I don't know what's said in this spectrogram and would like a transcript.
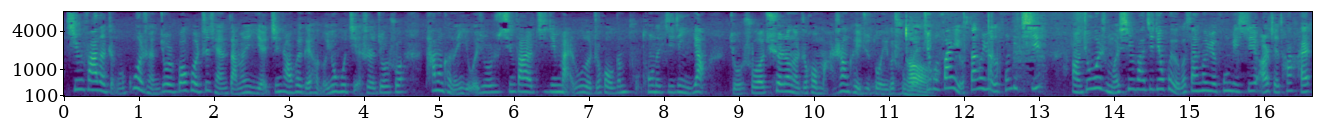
新发的整个过程，就是包括之前咱们也经常会给很多用户解释，就是说他们可能以为就是新发的基金买入了之后，跟普通的基金一样，就是说确认了之后马上可以去做一个赎回，哦结果发现有三个月的封闭期啊，就为什么新发基金会有个三个月封闭期，而且它还。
